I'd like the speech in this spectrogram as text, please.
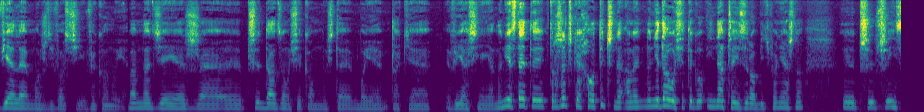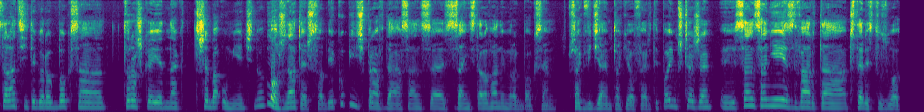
wiele możliwości wykonuje. Mam nadzieję, że y, przydadzą się komuś te moje takie wyjaśnienia. No niestety troszeczkę chaotyczne, ale no nie dało się tego inaczej zrobić, ponieważ no przy, przy instalacji tego Rockboxa troszkę jednak trzeba umieć. No, można też sobie kupić, prawda, Sansę z zainstalowanym Rockboxem. Wszak widziałem takie oferty. Powiem szczerze, y, Sansa nie jest warta 400 zł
